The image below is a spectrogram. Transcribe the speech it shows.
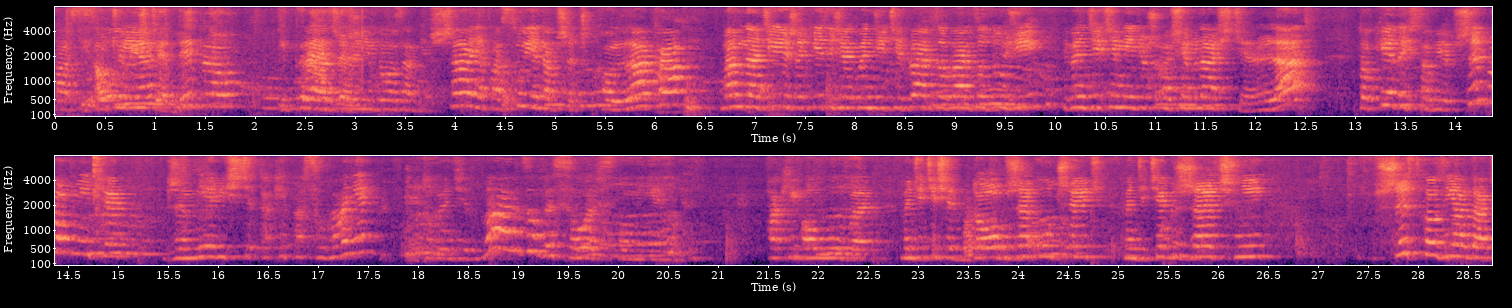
Pasuję. Oczywiście dyplom i Teraz, żeby prezent. nie było zamieszania, pasuje na przedszkolaka. Mam nadzieję, że kiedyś jak będziecie bardzo, bardzo duzi i będziecie mieć już 18 lat, to kiedyś sobie przypomnicie, że mieliście takie pasowanie, to będzie bardzo wesołe wspomnienie. Taki ołówek, będziecie się dobrze uczyć, będziecie grzeczni, wszystko zjadać,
